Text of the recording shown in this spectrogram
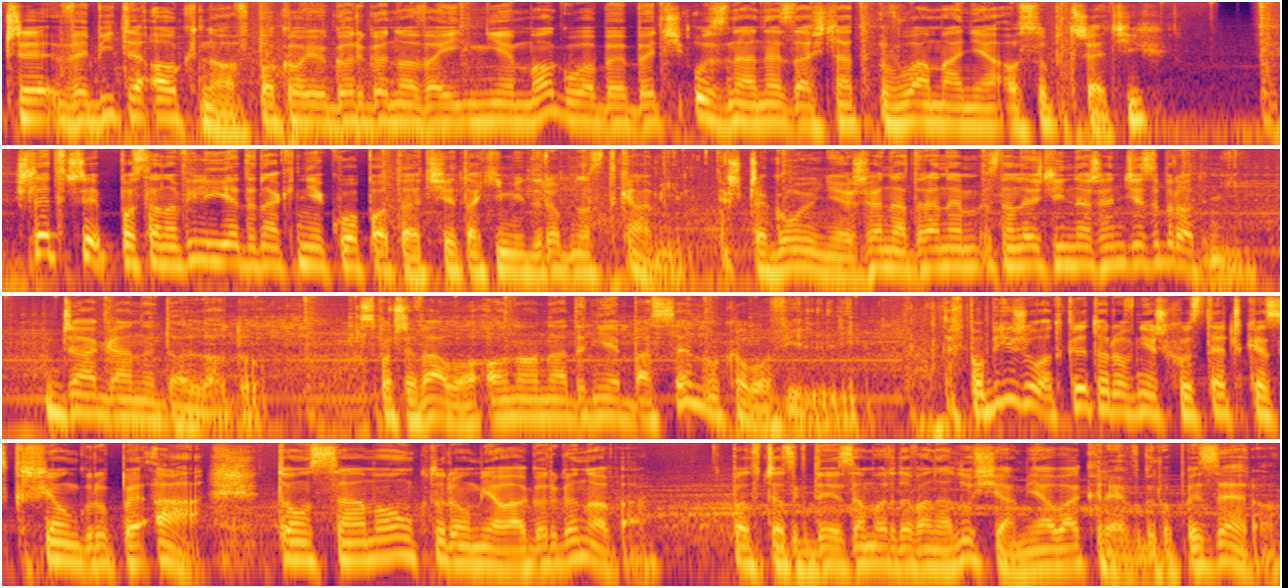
czy wybite okno w pokoju Gorgonowej nie mogłoby być uznane za ślad włamania osób trzecich? Śledczy postanowili jednak nie kłopotać się takimi drobnostkami, szczególnie, że nad ranem znaleźli narzędzie zbrodni dżagan do lodu. Spoczywało ono na dnie basenu koło willi. W pobliżu odkryto również chusteczkę z krwią grupy A, tą samą, którą miała Gorgonowa, podczas gdy zamordowana Lusia miała krew grupy 0.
